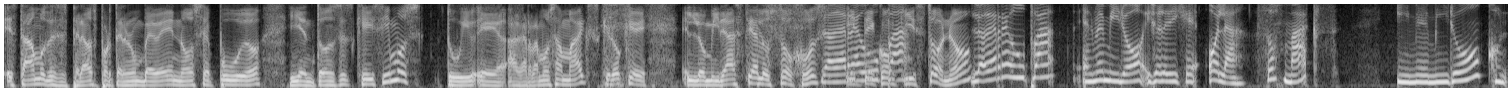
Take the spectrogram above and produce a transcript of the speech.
estábamos desesperados por tener un bebé, no se pudo. Y entonces, ¿qué hicimos? Tuvi- eh, agarramos a Max, creo que lo miraste a los ojos Lo agarré y te Upa. conquistó, ¿no? Lo agarré a Upa, él me miró y yo le dije, hola, ¿sos Max? Y me miró con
